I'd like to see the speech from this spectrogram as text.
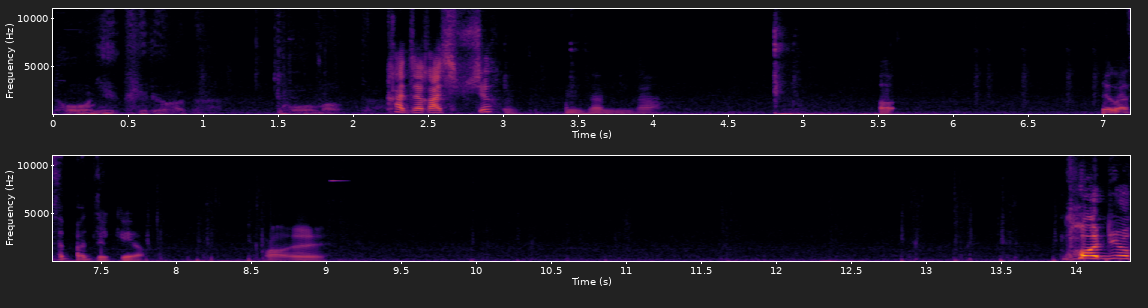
돈이 필요하다. 고맙다. 가져가십시오. 감사합니다. 어, 제가 스파 드릴게요. 아 예. 머리로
